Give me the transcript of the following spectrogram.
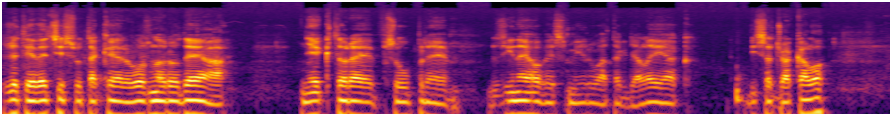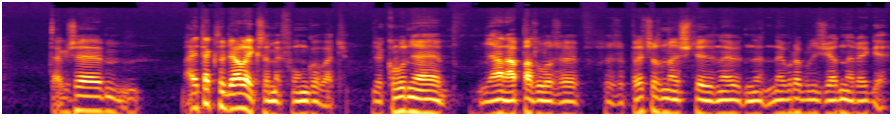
že tie veci sú také rôznorodé a niektoré sú úplne z iného vesmíru a tak ďalej, jak by sa čakalo. Takže aj takto ďalej chceme fungovať. Že kľudne mňa napadlo, že, že prečo sme ešte ne, ne, neurobili žiadne reggae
